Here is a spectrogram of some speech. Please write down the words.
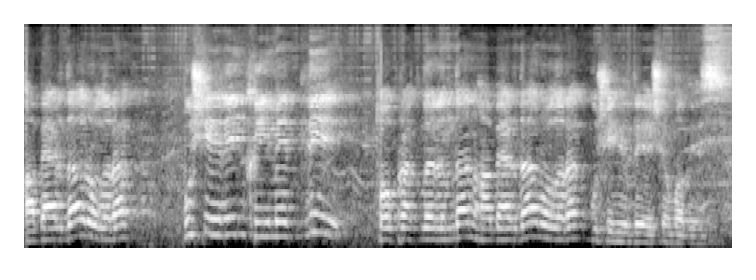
haberdar olarak bu şehrin kıymetli topraklarından haberdar olarak bu şehirde yaşamalıyız.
